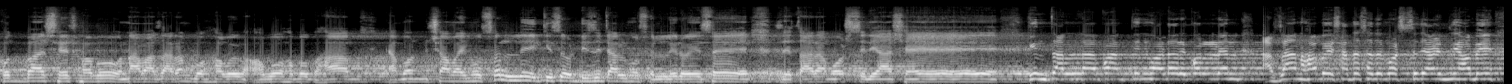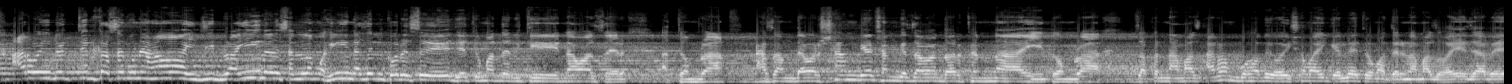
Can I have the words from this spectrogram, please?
খুতবা শেষ হব, নামাজ আরম্ভ হবে, হব হব ভাব, এমন সময় মুসল্লি, কিছু ডিজিটাল মুসল্লি রয়েছে, যে তারা মসজিদে আসে। কিন্তু আল্লাহ পাক তিনি অর্ডার করলেন, আজান হবে, সাথে সাথে মসজিদে আসতে হবে। আর ওই ব্যক্তির কাছে মনে হয় জিব্রাহিম সাল্লাম ওহি নাজিল করেছে যে তোমাদেরকে নামাজের তোমরা আজান দেওয়ার সঙ্গে সঙ্গে যাওয়ার দরকার নাই। তোমরা যখন নামাজ আরম্ভ হবে, ওই সময় গেলে তোমাদের নামাজ হয়ে যাবে।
